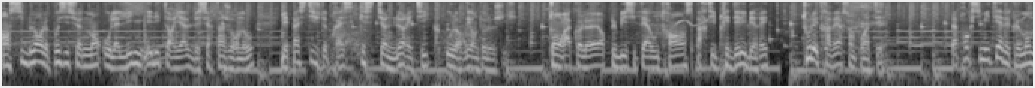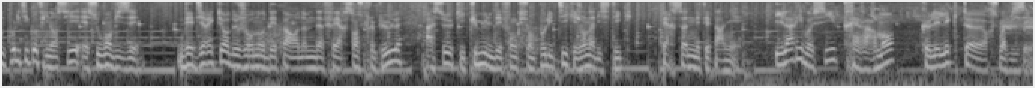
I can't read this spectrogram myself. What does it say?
En ciblant le positionnement ou la ligne éditoriale de certains journaux, les pastiches de presse questionnent leur éthique ou leur déontologie. Ton racoleur, publicité à outrance, parti pris délibéré, tous les travers sont pointés. La proximité avec le monde politico-financier est souvent visée. Des directeurs de journaux dépeints en hommes d'affaires sans scrupules à ceux qui cumulent des fonctions politiques et journalistiques, personne n'est épargné. Il arrive aussi, très rarement, que les lecteurs soient visés,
